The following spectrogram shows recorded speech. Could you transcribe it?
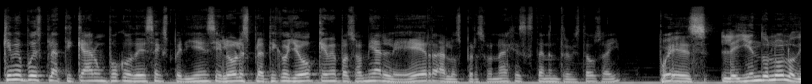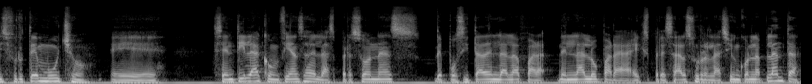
¿Qué me puedes platicar un poco de esa experiencia? Y luego les platico yo qué me pasó a mí al leer a los personajes que están entrevistados ahí. Pues leyéndolo lo disfruté mucho. Eh, Sentí la confianza de las personas depositada en Lalo, para, en Lalo para expresar su relación con la planta.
